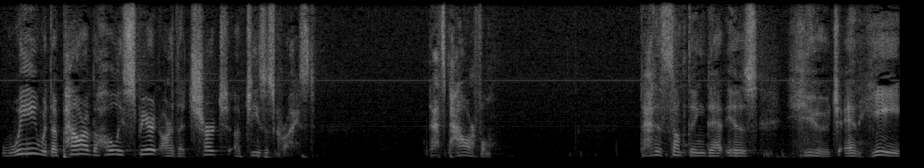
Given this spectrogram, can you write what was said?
we, with the power of the Holy Spirit, are the church of Jesus Christ. That's powerful. That is something that is huge, and He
